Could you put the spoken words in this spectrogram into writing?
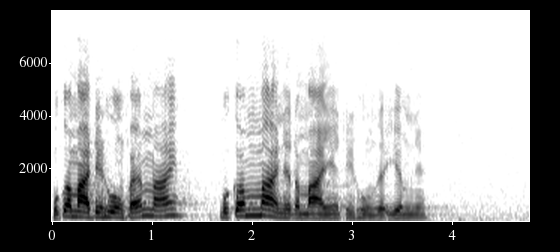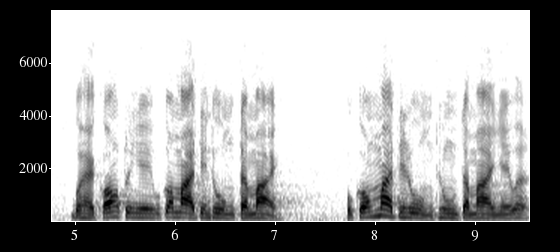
bữa có mai trên huồng phải mái bữa có mai này tờ mai thì huồng là yếm này bởi hai con tôi nhé có mai trên thùng tầm mai. Có con mai trên thùng thùng tầm mai nhé vậy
